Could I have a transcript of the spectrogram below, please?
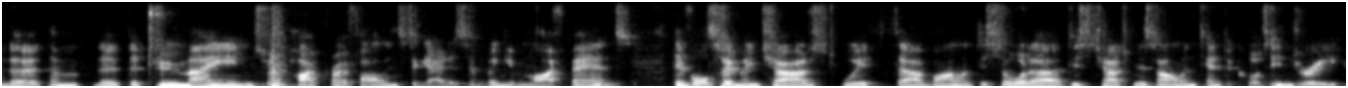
the, the, the the two main sort of high profile instigators have been given life bans. They've also been charged with uh, violent disorder, discharge missile, intent to cause injury,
